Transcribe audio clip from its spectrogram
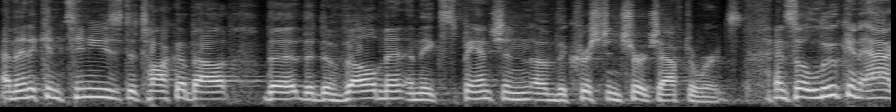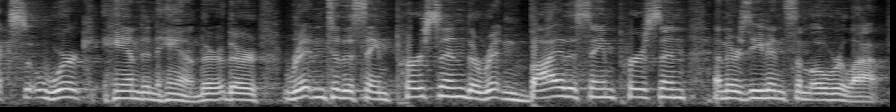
and then it continues to talk about the, the development and the expansion of the Christian church afterwards. And so Luke and Acts work hand in hand. They're, they're written to the same person, they're written by the same person, and there's even some overlap.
